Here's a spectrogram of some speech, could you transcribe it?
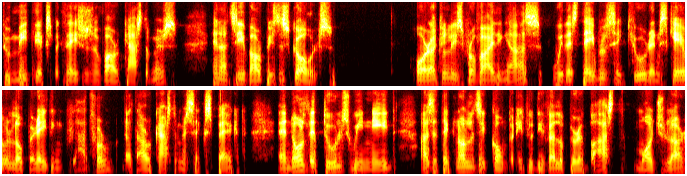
to meet the expectations of our customers and achieve our business goals. Oracle is providing us with a stable, secure, and scalable operating platform that our customers expect, and all the tools we need as a technology company to develop robust, modular,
